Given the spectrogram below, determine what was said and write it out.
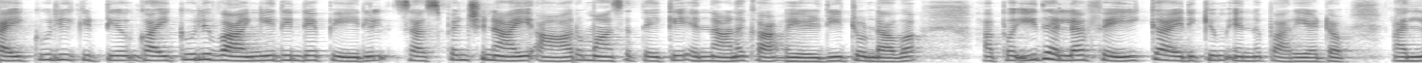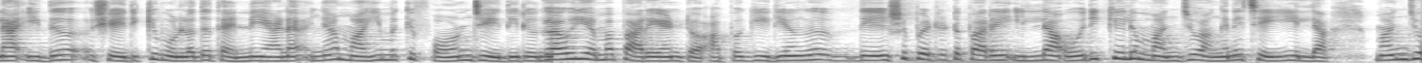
കൈക്കൂലി കിട്ടിയ കൈക്കൂലി വാങ്ങിയതിന്റെ പേരിൽ സസ്പെൻഷനായി ആറു മാസത്തേക്ക് എന്നാണ് എഴുതിയിട്ടുണ്ടാവുക. അപ്പോൾ ഇതെല്ലാം ഫേക്ക് ആയിരിക്കും എന്ന് പറയട്ടോ അല്ല ഇത് ശരിക്കുമുള്ളത് തന്നെയാണ്. ഞാൻ മഹിമയ്ക്ക് ഫോൺ ചെയ്തിരുന്നു. ഗൗരി അമ്മ പറയാൻ കേട്ടോ. അപ്പോൾ ഗിരി അങ്ങ് ദേഷ്യപ്പെട്ടിട്ട് പറയും ഇല്ല ഒരിക്കലും മഞ്ജു അങ്ങനെ ചെയ്യില്ല. മഞ്ജു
